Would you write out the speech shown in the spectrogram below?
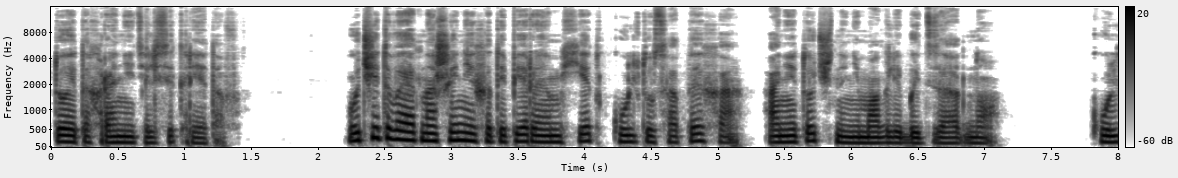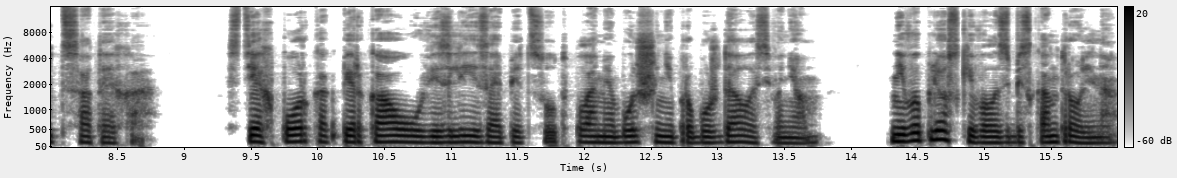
то это хранитель секретов. Учитывая отношение Хатепера и Мхет к культу Сатеха, они точно не могли быть заодно. Культ Сатеха. С тех пор, как Перкао увезли из Апицуд, пламя больше не пробуждалось в нем, не выплескивалось бесконтрольно.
